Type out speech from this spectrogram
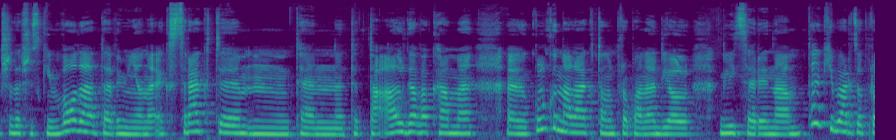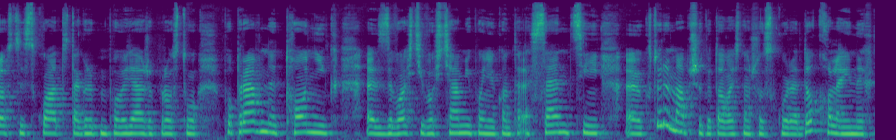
przede wszystkim woda, te wymienione ekstrakty, mm, ten, te, ta alga wakame, e, gluconalacton, propanediol, gliceryna. Taki bardzo prosty skład, tak żebym powiedziała, że po prostu poprawny tonik e, z właściwościami poniekąd esencji, e, który ma przygotować naszą skórę do kolejnych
